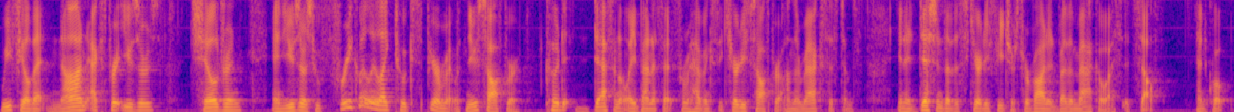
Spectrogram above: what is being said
we feel that non expert users, children, and users who frequently like to experiment with new software could definitely benefit from having security software on their Mac systems, in addition to the security features provided by the Mac OS itself. End quote.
